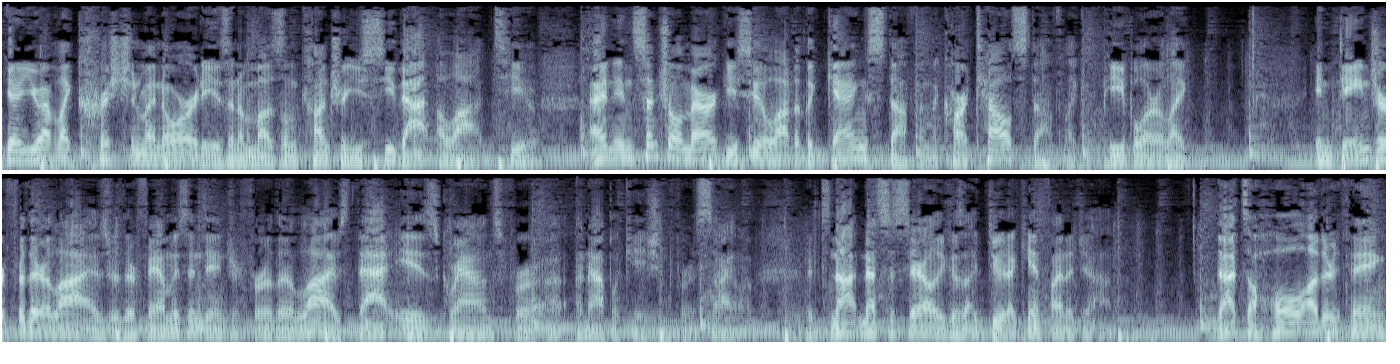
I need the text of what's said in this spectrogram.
you know, you have like Christian minorities in a Muslim country. You see that a lot too. And in Central America, you see a lot of the gang stuff and the cartel stuff. Like people are like in danger for their lives or their families in danger for their lives. That is grounds for a, an application for asylum. It's not necessarily because, like, dude, I can't find a job. That's a whole other thing,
